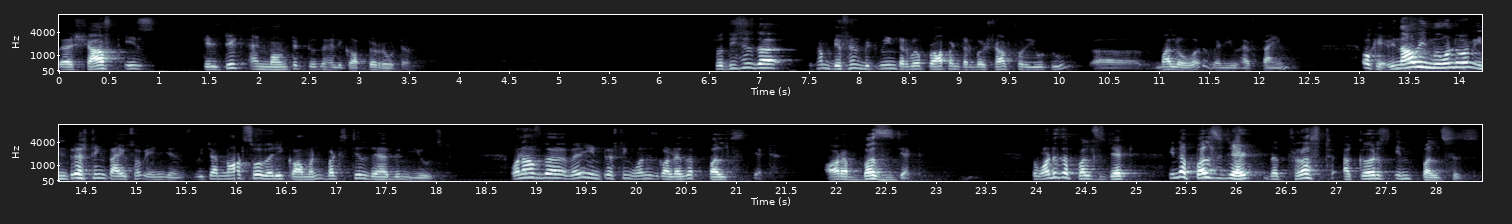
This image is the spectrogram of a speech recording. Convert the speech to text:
the shaft is tilted and mounted to the helicopter rotor. So this is the some difference between turboprop and turboshaft for you to uh, mull over when you have time. Okay, now we move on to some interesting types of engines which are not so very common but still they have been used. One of the very interesting ones is called as a pulse jet or a buzz jet. So what is a pulse jet? In a pulse jet the thrust occurs in pulses.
